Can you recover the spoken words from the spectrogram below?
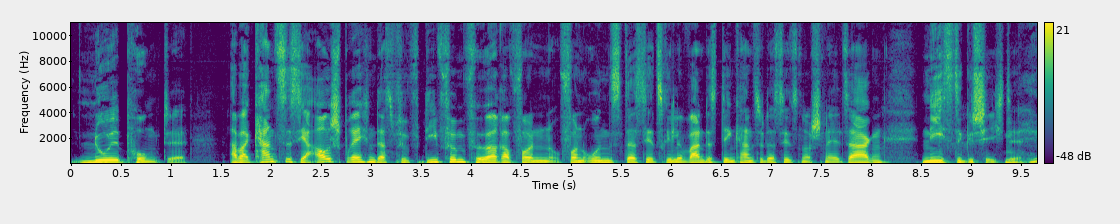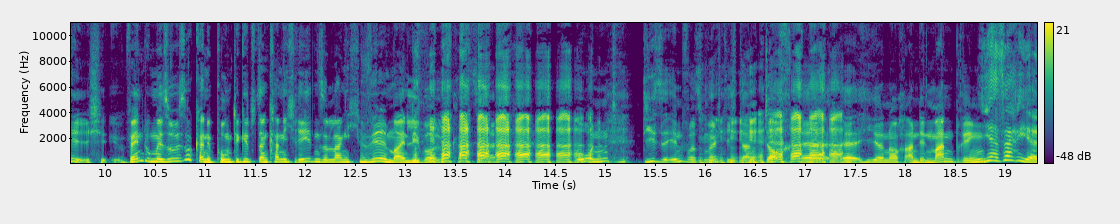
null Punkte. Aber kannst es ja aussprechen, dass für die fünf Hörer von, von uns das jetzt relevant ist, den kannst du das jetzt noch schnell sagen. Nächste Geschichte. Hey, ich, wenn du mir sowieso keine Punkte gibst, dann kann ich reden, solange ich will, mein lieber Lukas. Ja? Und diese Infos möchte ich dann doch äh, äh, hier noch an den Mann bringen. Ja, sag ich ja,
